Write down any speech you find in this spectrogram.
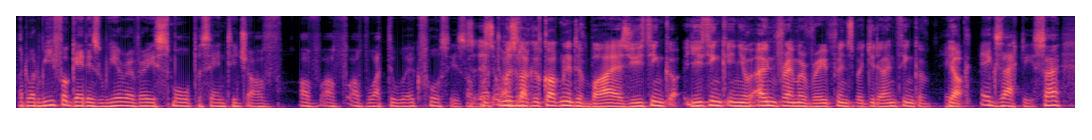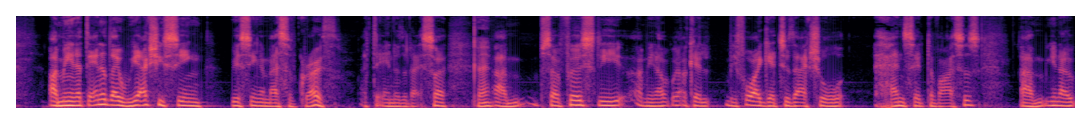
But what we forget is we're a very small percentage of of of, of what the workforce is. It's what- almost like what- a cognitive bias. You think you think in your own frame of reference, but you don't think of yeah. Ex- Exactly. So, I mean, at the end of the day, we're actually seeing we're seeing a massive growth at the end of the day. So, Okay. um, so firstly, I mean, okay, before I get to the actual handset devices, um, you know,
